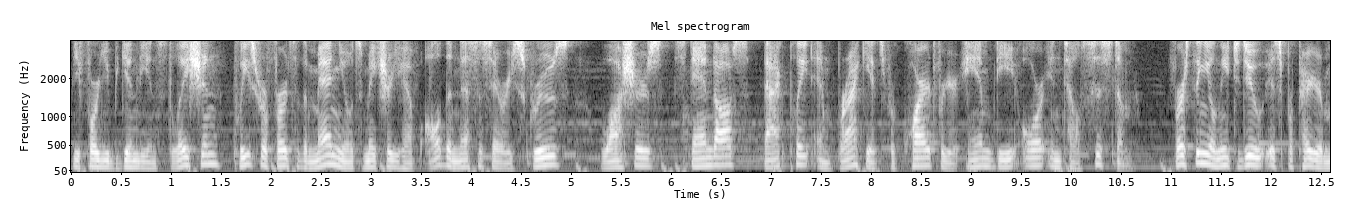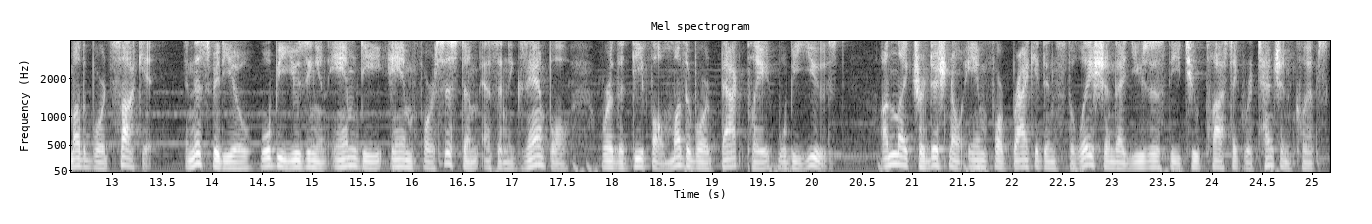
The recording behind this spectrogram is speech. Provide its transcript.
Before you begin the installation, please refer to the manual to make sure you have all the necessary screws, washers, standoffs, backplate, and brackets required for your AMD or Intel system. First thing you'll need to do is prepare your motherboard socket. In this video, we'll be using an AMD AM4 system as an example where the default motherboard backplate will be used. Unlike traditional AM4 bracket installation that uses the two plastic retention clips,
